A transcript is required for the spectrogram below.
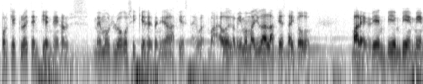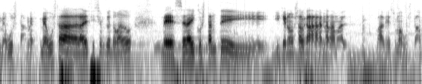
por qué Chloe te entiende. Nos vemos luego si quieres venir a la fiesta. Y bueno, vale, lo mismo me ayuda a la fiesta y todo. Vale, bien, bien, bien, bien, me gusta. Me, me gusta la decisión que he tomado de ser ahí constante y, y que no salga nada mal. Vale, eso me ha gustado.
